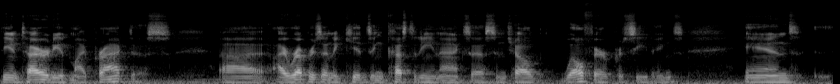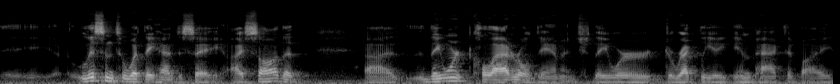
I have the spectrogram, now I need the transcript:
the entirety of my practice. Uh, I represented kids in custody and access and child welfare proceedings and listened to what they had to say. I saw that uh, they weren't collateral damage, they were directly impacted by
